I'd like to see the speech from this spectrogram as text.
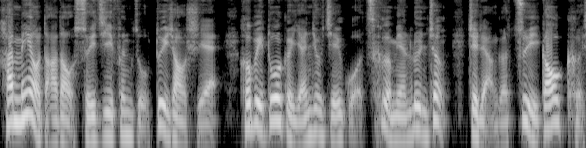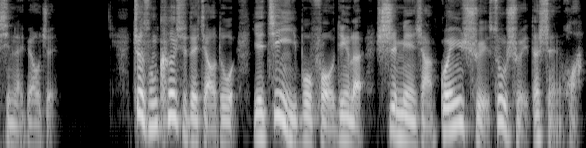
还没有达到随机分组对照实验和被多个研究结果侧面论证这两个最高可信赖标准。这从科学的角度也进一步否定了市面上关于水素水的神话。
